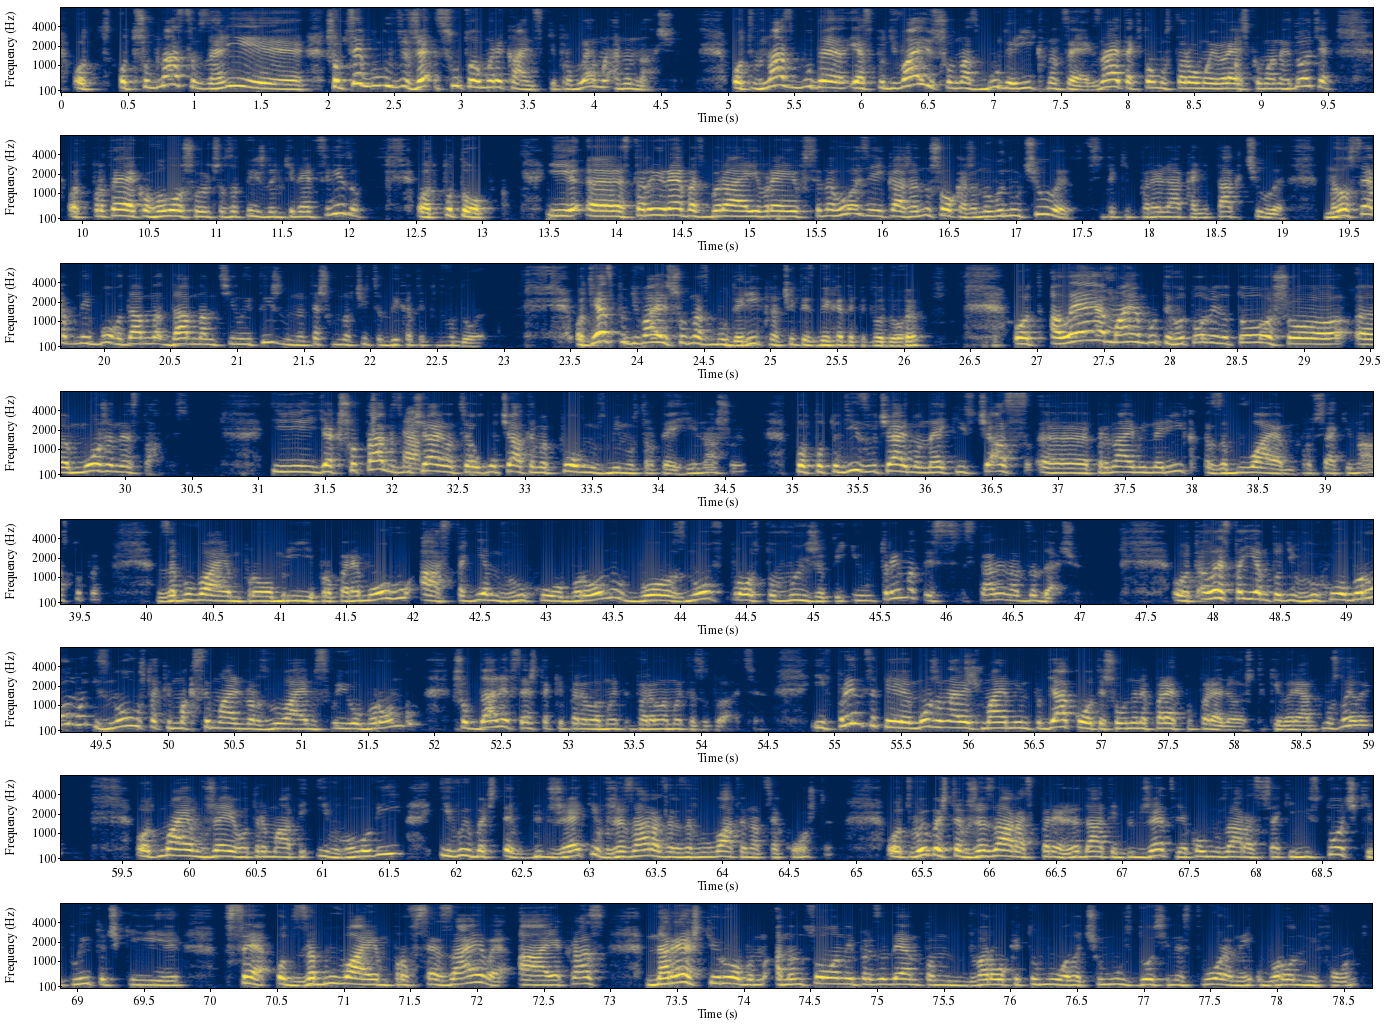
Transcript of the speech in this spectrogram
От, от щоб нас це взагалі, щоб це були вже суто американські проблеми, а не наші. От в нас буде, я сподіваюся, що в нас буде рік на це. Як знаєте, в тому старому єврейському анекдоті, от про те, як оголошують, що за тиждень кінець світу, от потоп. І е, старий Реба збирає євреїв в синагозі і каже: Ну що каже, ну ви чули? Всі такі перелякані, так чули. Милосердний Бог дав, дав нам цілий тиждень на те, щоб навчитися дихати під водою. От я сподіваюся, що в нас буде рік навчитись дихати під водою. От, але маємо бути готові до того, що е, може не статись. І якщо так, звичайно, це означатиме повну зміну стратегії нашої. Тобто, тоді, звичайно, на якийсь час, е, принаймні на рік, забуваємо про всякі наступи, забуваємо про мрії про перемогу, а стаємо в глуху оборону, бо знов просто вижити і утриматись стане надзадачею. От, але стаємо тоді в глуху оборону і знову ж таки максимально розвиваємо свою оборонку, щоб далі все ж таки переламити, переламити ситуацію. І в принципі, може навіть маємо їм подякувати, що вони наперед попередили, що такий варіант можливий. От маємо вже його тримати і в голові, і вибачте, в бюджеті вже зараз резервувати на це кошти. От, вибачте, вже зараз переглядати бюджет, в якому зараз всякі місточки, плиточки, все от забуваємо про все зайве. А якраз нарешті робимо анонсований президентом два роки тому, але чомусь досі не створений оборонний фонд.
